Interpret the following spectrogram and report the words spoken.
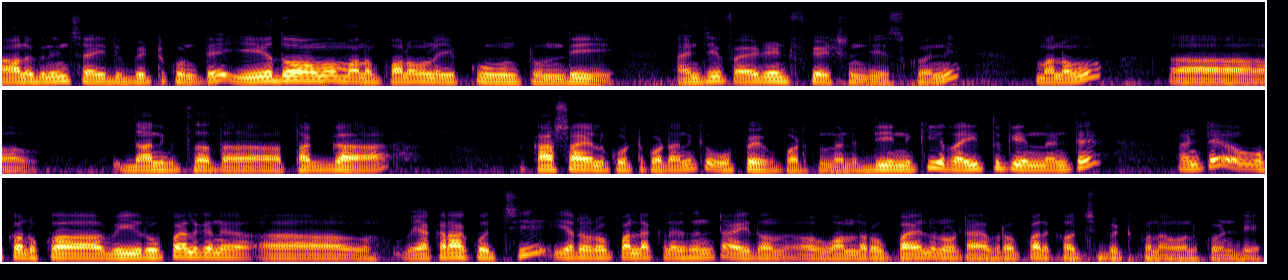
నాలుగు నుంచి ఐదు పెట్టుకుంటే ఏ దోమ మన పొలంలో ఎక్కువ ఉంటుంది అని చెప్పి ఐడెంటిఫికేషన్ చేసుకొని మనము దానికి త- తగ్గ కషాయాలు కొట్టుకోవడానికి ఉపయోగపడుతుందండి. దీనికి రైతుకి ఏంటంటే అంటే ఒక ఒక వెయ్యి రూపాయలు కానీ ఎకరాకు వచ్చి ఇరవై రూపాయలు ఎక్కడ అంటే ఐదు వంద వంద రూపాయలు నూట యాభై రూపాయలు ఖర్చు పెట్టుకున్నాం అనుకోండి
